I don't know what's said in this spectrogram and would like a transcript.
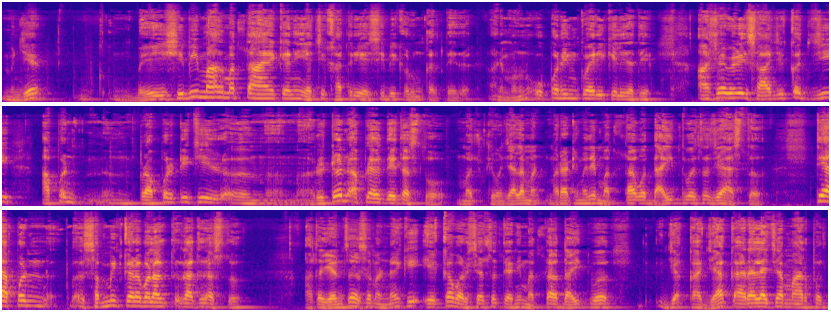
म्हणजे बेहिशेबी मालमत्ता आहे की नाही याची खात्री ए सी बीकडून करते. आणि म्हणून ओपन इन्क्वायरी केली जाते. अशा वेळी साहजिकच जी आपण प्रॉपर्टीची रिटर्न आपल्याला देत असतो मत किंवा ज्याला म मराठीमध्ये मत्ता व दायित्वाचं जे असतं ते आपण सबमिट करावं लाग लागत असतं. आता यांचं असं म्हणणं आहे की एका वर्षाचं त्यांनी मत्तादायित्व ज्या का ज्या कार्यालयाच्या मार्फत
